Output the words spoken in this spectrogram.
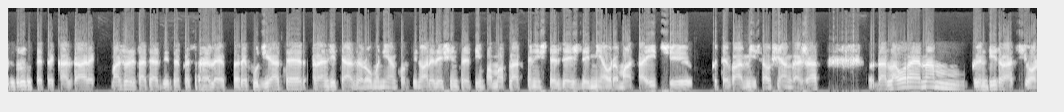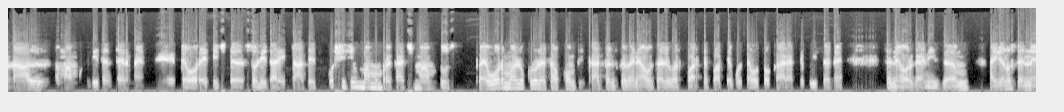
îndrum către cazare. Majoritatea dintre persoanele refugiate tranzitează România în continuare, deși între timp am aflat că niște zeci de mii au rămas aici, câteva mii s-au și angajat, dar la ora aia n-am gândit rațional, nu m-am gândit în termeni teoretici de solidaritate, pur și simplu m-am îmbrăcat și m-am dus. Pe urmă lucrurile s-au complicat pentru că veneau într-adevăr foarte, foarte multe autocare, a trebuit să ne, să ne organizăm, adică nu să ne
